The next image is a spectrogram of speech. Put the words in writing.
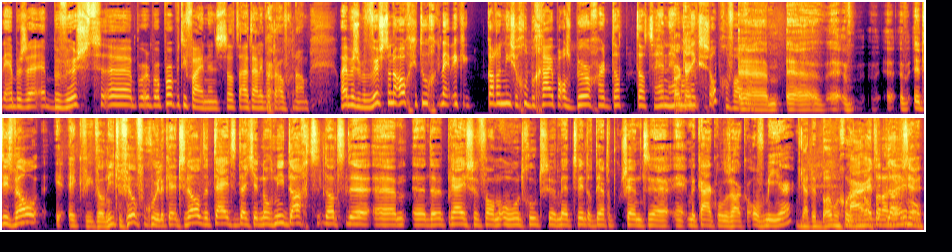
hebben ze bewust... property finance, dat uiteindelijk ja. wordt overgenomen. Maar hebben ze bewust een oogje toegeknepen? Ik, ik kan het niet zo goed begrijpen als burger... dat, dat hen helemaal kijk, niks is opgevallen. Ehm, het is wel, ik, ik, wil niet te veel vergoeilijken... het is wel de tijd dat je nog niet dacht... dat de, uh, de prijzen van onroerend goed met 20, 30 procent in elkaar konden zakken of meer. Ja, de bomen groeien maar het, zeggen,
